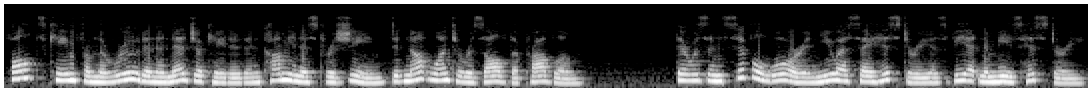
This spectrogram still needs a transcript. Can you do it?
faults came from the rude and uneducated and communist regime did not want to resolve the problem. There was in civil war in USA history as Vietnamese history.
